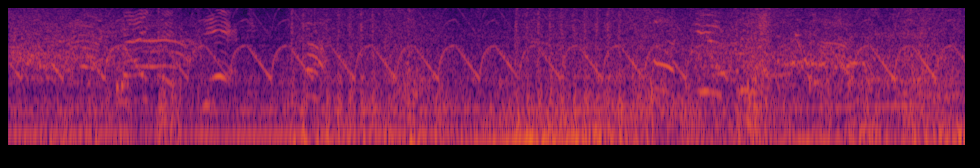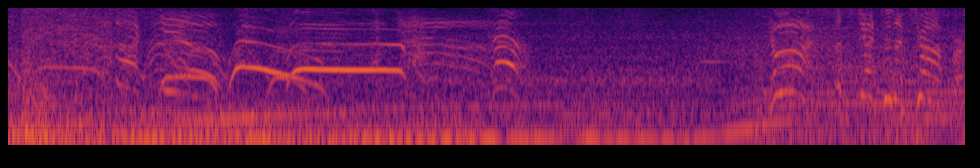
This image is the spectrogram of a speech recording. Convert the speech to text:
Ah, guy's a dick! Fuck you too! Fuck you! Hell! Come on, let's get to the chopper!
